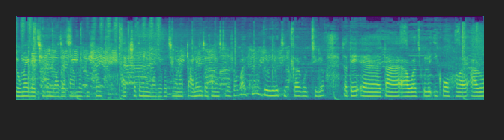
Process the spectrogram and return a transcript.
জমে গেছিল মজাটা আমরা ভীষণ একসাথে মিলে মজা করছিলাম। আর টানেল যখন আসছিল, সবাই খুব জোরে জোরে চিৎকার করছিল যাতে আওয়াজগুলো ইকো হয় আরও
